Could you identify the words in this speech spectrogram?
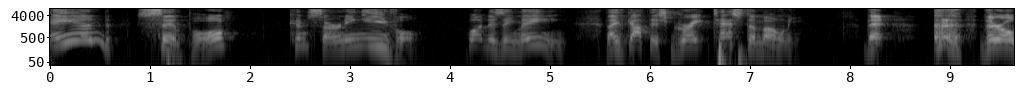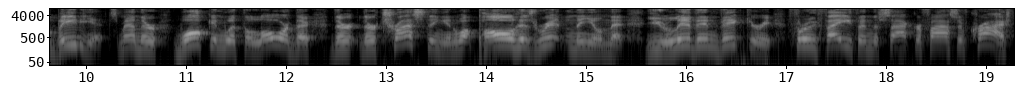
and simple concerning evil. What does he mean? They've got this great testimony that their obedience, man, they're walking with the Lord. They're, they're, they're trusting in what Paul has written them that you live in victory through faith in the sacrifice of Christ.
